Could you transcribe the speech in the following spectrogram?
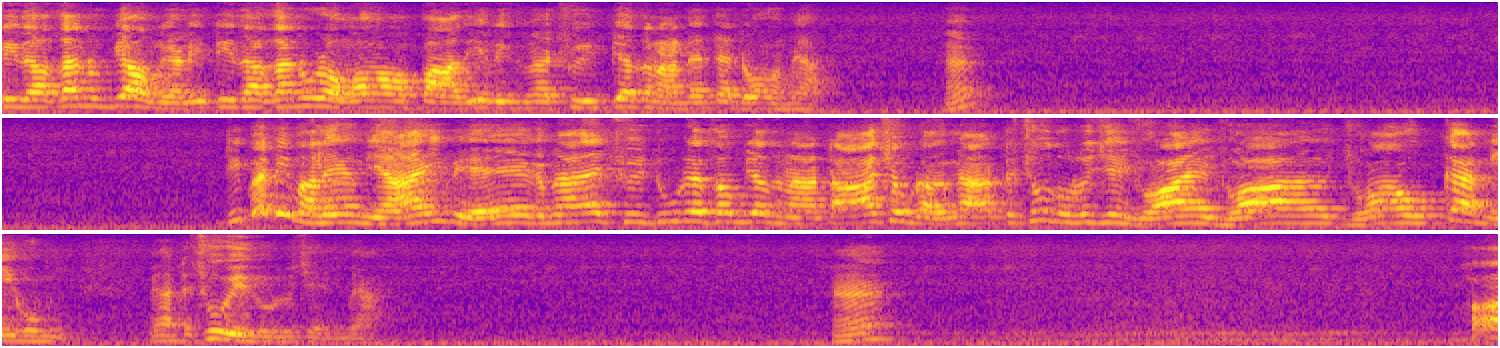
တေသာဆန်းတို့ပြောက်နေရလေတေသာဆန်းတို့တော့ငေါပါသေးတယ်လေခင်ဗျာချွေပြဿနာနဲ့တက်တော့ခင်ဗျာဟမ် ဒီဘက်ဒီမှာလည်းအများကြီးပဲခင်ဗျာအဲချွေတူးတဲ့သောက်ပြဿနာတအားချုပ်တာခင်ဗျာတချို့ဆိုလို့ချင်းရွာရွာရွာကိုကတ်နေကုန်ပြီခင်ဗျာတချို့ရေဆိုလို့ချင်းခင်ဗျာဟမ်ဟာ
